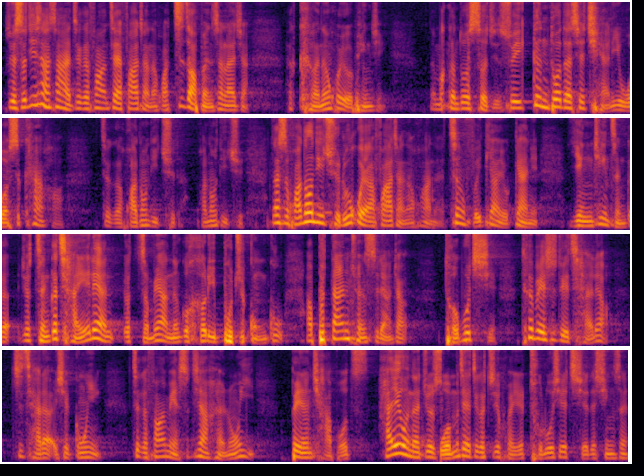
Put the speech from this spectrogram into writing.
所以实际上上海这个方在发展的话，制造本身来讲可能会有瓶颈。那么更多设计，所以更多的一些潜力，我是看好这个华东地区的华东地区。但是华东地区如果要发展的话呢，政府一定要有概念，引进整个就整个产业链要怎么样能够合理布局巩固，而不单纯是两家头部企业。特别是对材料、制材料一些供应这个方面，实际上很容易被人卡脖子。还有呢，就是我们在这个机会也吐露一些企业的心声，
